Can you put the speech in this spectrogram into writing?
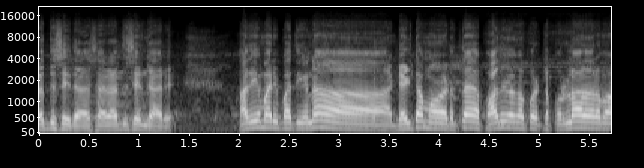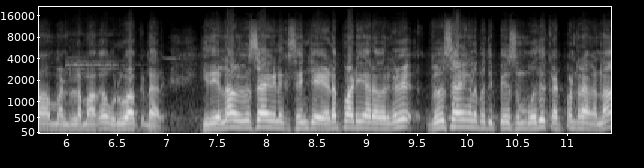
ரத்து ரத்து சார் ரத்து செஞ்சார். அதே மாதிரி பார்த்தீங்கன்னா டெல்டா மாவட்டத்தை பாதுகாக்கப்பட்ட பொருளாதார மண்டலமாக உருவாக்கினார். இதையெல்லாம் விவசாயிகளுக்கு செஞ்ச எடப்பாடியார் அவர்கள் விவசாயிகளை பற்றி பேசும்போது கட் பண்ணுறாங்கன்னா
